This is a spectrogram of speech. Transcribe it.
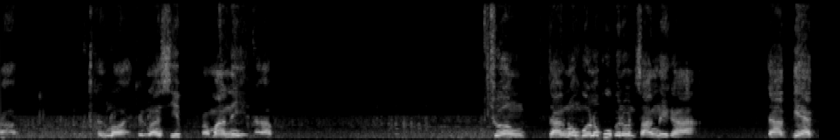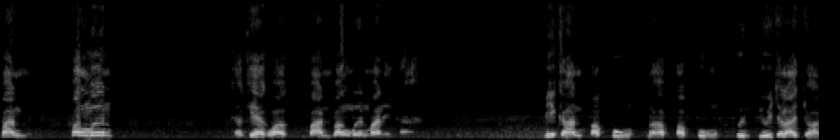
ครับถึงลอยถึงลอยสิบประมาณนี้นะครับ ช่วงจากน้องบัวลำพูไปโน่นสังนี่กะจากแยกบ้านบางเมือนจากแยกว่าบ้านบางเมือนมานี่กะมีการปรับปรุงนะครับ ปรับปรุงพื้นผิวจราจร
